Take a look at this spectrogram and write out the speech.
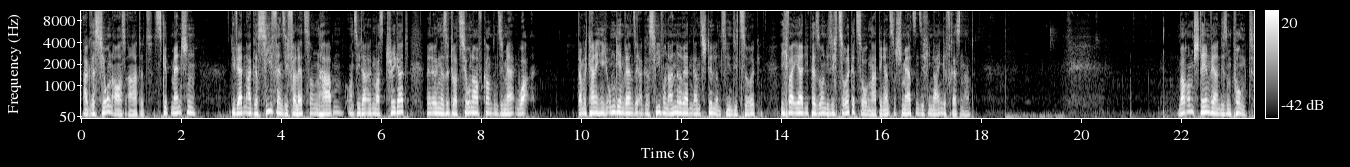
Aggression ausartet. Es gibt Menschen, die werden aggressiv, wenn sie Verletzungen haben und sie da irgendwas triggert, wenn irgendeine Situation aufkommt und sie merken, wow, damit kann ich nicht umgehen, werden sie aggressiv und andere werden ganz still und ziehen sich zurück. Ich war eher die Person, die sich zurückgezogen hat, den ganzen Schmerzen sich hineingefressen hat. Warum stehen wir an diesem Punkt?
